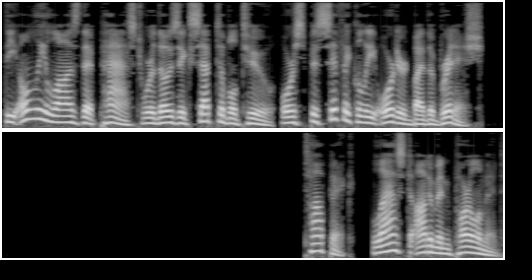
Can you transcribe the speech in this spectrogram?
The only laws that passed were those acceptable to, or specifically ordered by the British. Last Ottoman Parliament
